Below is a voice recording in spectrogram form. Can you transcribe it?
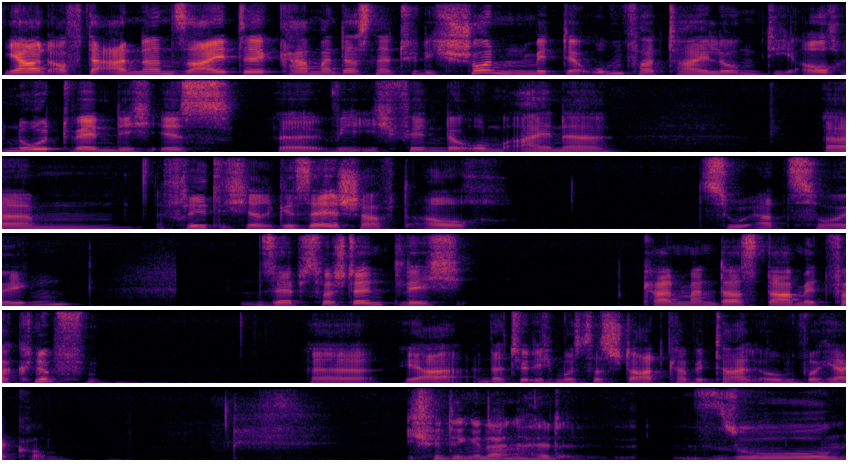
Ja, und auf der anderen Seite kann man das natürlich schon mit der Umverteilung, die auch notwendig ist, äh, wie ich finde, um eine ähm, friedlichere Gesellschaft auch zu erzeugen. Selbstverständlich kann man das damit verknüpfen. Äh, ja, natürlich muss das Startkapital irgendwo herkommen. Ich finde den Gedanken halt so,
